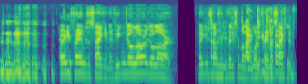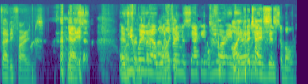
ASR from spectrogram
30 frames a second. If you can go lower, go lower. Make yourself No, invincible at Don't one do frame a lower than second. 30 frames. Yes. If One you put it at one like it. frame a second, you are can inherently attest. invincible.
